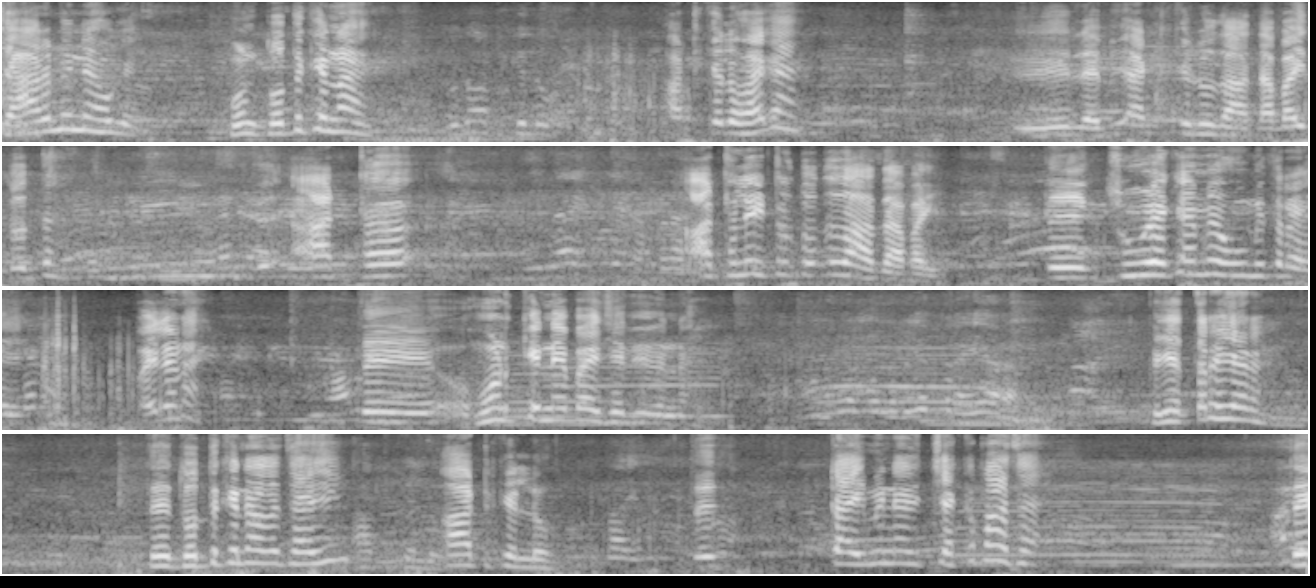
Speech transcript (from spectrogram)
4 ਮਹੀਨੇ ਹੋ ਗਏ। ਹੁਣ ਦੁੱਧ ਕਿੰਨਾ ਹੈ? 8 ਕਿਲੋ। ਹੈਗਾ? ਇਹ ਲੈ ਵੀ 8 ਕਿਲੋ ਦੱਸਦਾ ਬਾਈ ਦੁੱਧ। 8 8 ਲੀਟਰ ਦੁੱਧ ਦੱਸਦਾ ਬਾਈ। ਤੇ ਛੂਏ ਕਿਵੇਂ ਹੋ ਮਿੱਤਰ ਇਹ? ਪਹਿਲਾਂ ਨਾ ਤੇ ਹੁਣ ਕਿੰਨੇ ਪੈਸੇ ਦੀ ਦਿੰਦਾ? 75000 ਤੇ ਦੁੱਧ ਕਿੰਨਾ ਦਾ ਚਾਹੀ? 8 ਕਿਲੋ। ਤੇ 2.5 ਮਹੀਨੇ ਦੀ ਚੈੱਕ ਪਾਸ ਹੈ? ਤੇ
